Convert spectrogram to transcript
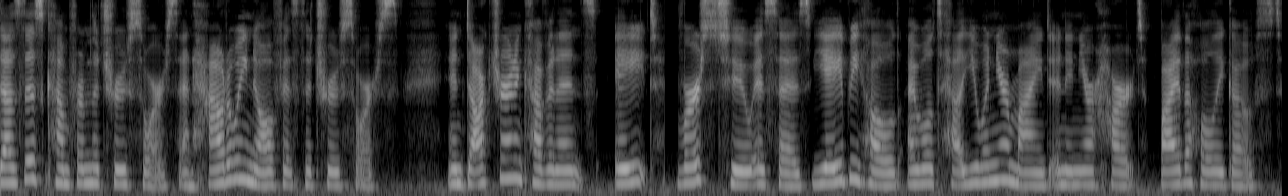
does this come from the true source? And how do we know if it's the true source? In Doctrine and Covenants 8, verse 2, it says, Yea, behold, I will tell you in your mind and in your heart by the Holy Ghost,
